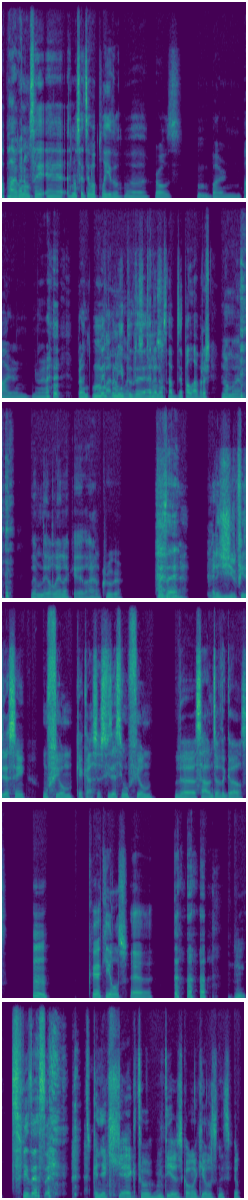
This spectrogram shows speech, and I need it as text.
Opa, agora não sei, é, não sei dizer o apelido. uh, Rose Byrne. Byrne. Pronto, momento Opa, bonito de de Ana não sabe dizer palavras. Não me lembro. lembro da Helena, que é da Diane Kruger. Pois é. Era giro que fizessem um filme. O que é que achas? Se fizessem um filme da Silence of the Girls. Hum, que Aquiles. é, se fizesse. Quem é que é que tu metias com aqueles nesse filme?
